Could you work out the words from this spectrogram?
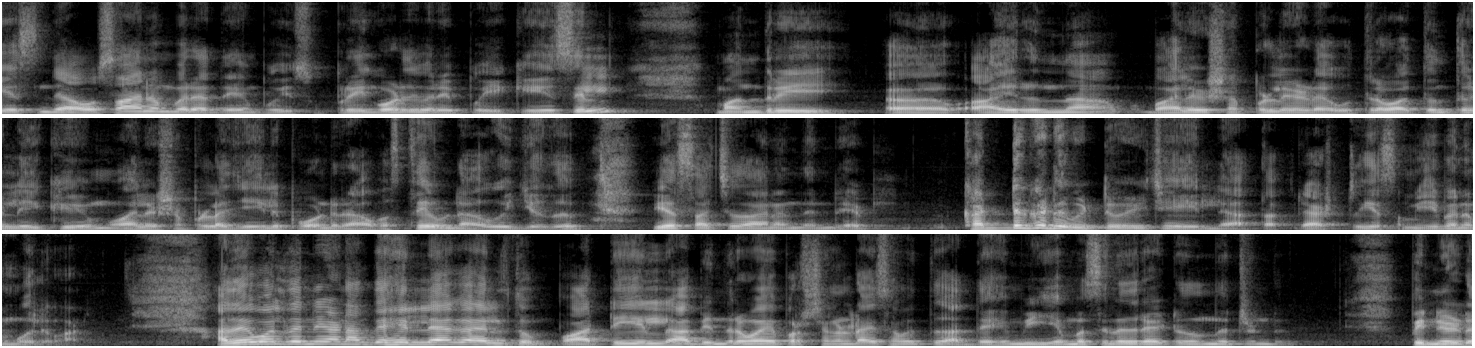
കേസിന്റെ അവസാനം വരെ അദ്ദേഹം പോയി സുപ്രീം കോടതി വരെ പോയി കേസിൽ മന്ത്രി ആയിരുന്ന ബാലകൃഷ്ണപിള്ളയുടെ ഉത്തരവാദിത്വം തെളിയിക്കുകയും ബാലകൃഷ്ണപിള്ള ജയിലിൽ പോകേണ്ട ഒരു അവസ്ഥയുണ്ടാവുകയും ചെയ്തു വി എസ് അച്യുതാനന്ദന്റെ. കടുകട് വിട്ടുവീഴ്ചയില്ലാത്ത രാഷ്ട്രീയ സമീപനം മൂലമാണ്. അതേപോലെ തന്നെയാണ് അദ്ദേഹം എല്ലാ കാലത്തും പാർട്ടിയിൽ ആഭ്യന്തരമായ പ്രശ്നങ്ങളുണ്ടായ സമയത്ത് അദ്ദേഹം ഇ എം എസിനെതിരായിട്ട് നിന്നിട്ടുണ്ട്. പിന്നീട്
